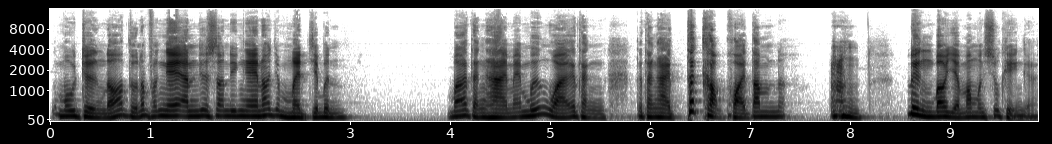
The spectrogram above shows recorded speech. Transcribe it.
Môi trường đó tụi nó phải nghe anh chứ sao đi nghe nó cho mệt cho bình? Ba thằng hài mà em mướn hoài cái thằng cái thằng hài thất học hoài tâm đó. Đừng bao giờ mong anh xuất hiện cả.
